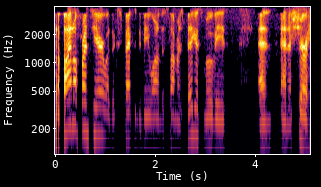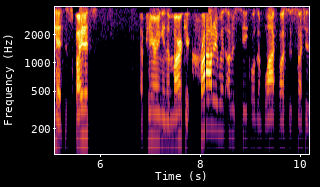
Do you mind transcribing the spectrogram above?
the Final Frontier was expected to be one of the summer's biggest movies, and and a sure hit, despite its appearing in the market crowded with other sequels and blockbusters such as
